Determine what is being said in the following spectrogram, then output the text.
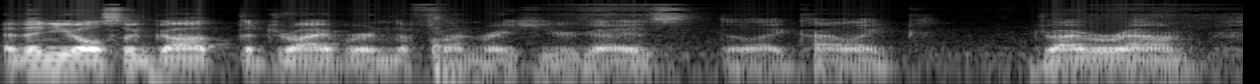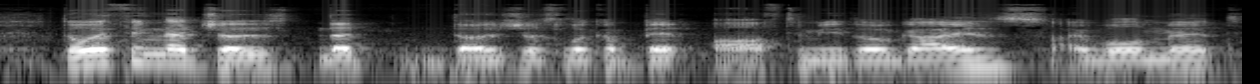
And then you also got the driver in the front right here, guys. They're like kind of like drive around. The only thing that does that does just look a bit off to me though, guys, I will admit,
